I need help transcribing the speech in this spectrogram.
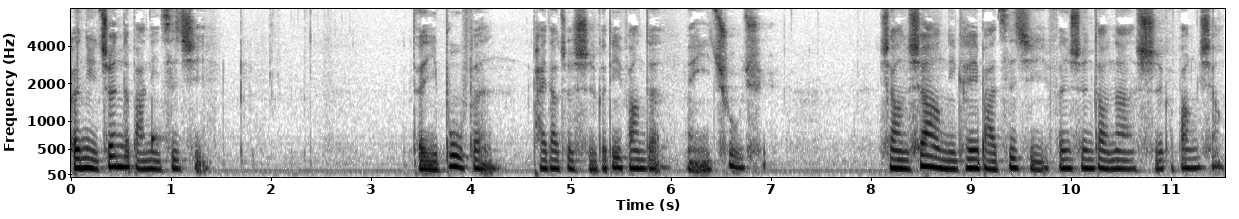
而你真的把你自己的一部分拍到这十个地方的每一处去。想象你可以把自己分身到那十个方向，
